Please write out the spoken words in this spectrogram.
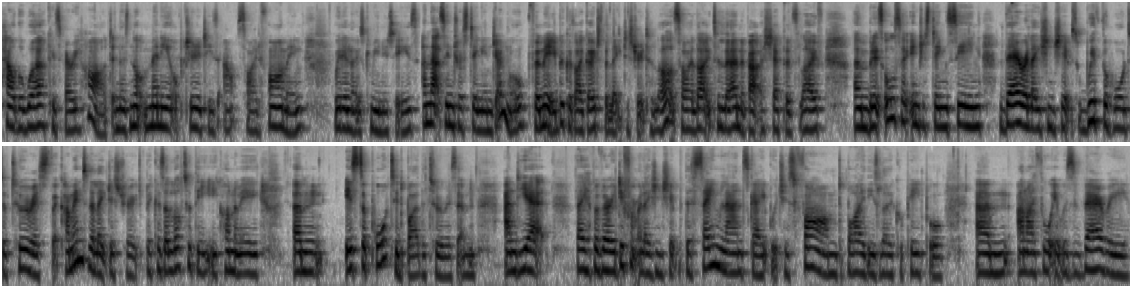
how the work is very hard and there's not many opportunities outside farming within those communities. And that's interesting in general for me because I go to the Lake District a lot so I like to learn about a shepherd's life. Um, but it's also interesting seeing their relationships with the hordes of tourists that come into the Lake District because a lot of the economy um, is supported by the tourism. And yet they have a very different relationship with the same landscape which is farmed by these local people. Um, and I thought it was very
